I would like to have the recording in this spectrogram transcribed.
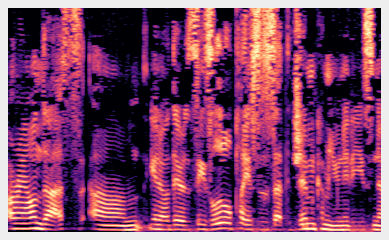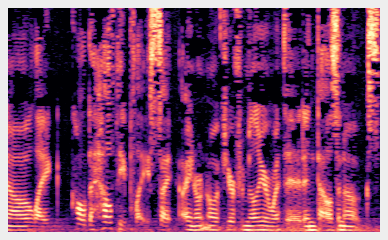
around us. Um, you know, there's these little places that the gym communities know, like called the Healthy Place. I, I don't know if you're familiar with it in Thousand Oaks,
